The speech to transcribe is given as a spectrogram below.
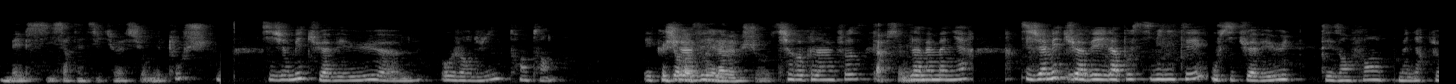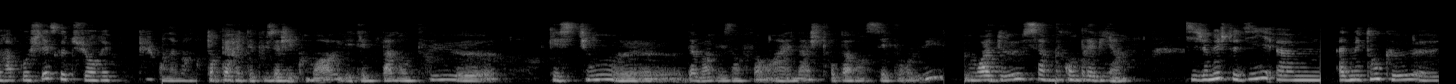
même si certaines situations me touchent. Si jamais tu avais eu euh, aujourd'hui 30 ans et que Je tu avais. la même chose. Tu referais la même chose de la même manière Si jamais tu avais la possibilité, ou si tu avais eu tes enfants de manière plus rapprochée, est-ce que tu aurais pu en avoir Ton père était plus âgé que moi, il n'était pas non plus euh, question euh, d'avoir des enfants à un âge trop avancé pour lui. Moi, deux, ça me comblait bien. Si jamais je te dis, admettons que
